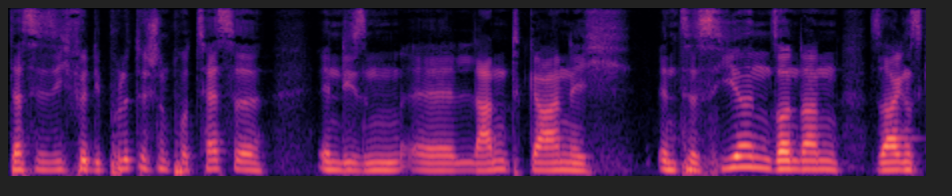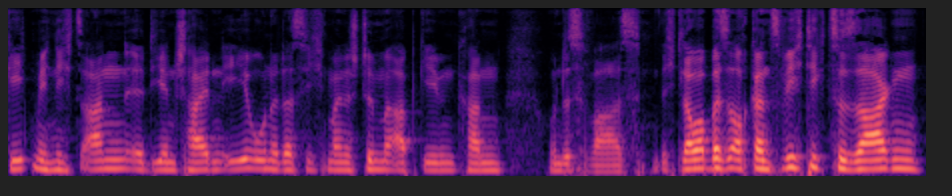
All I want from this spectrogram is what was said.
dass sie sich für die politischen Prozesse in diesem äh, Land gar nicht interessieren, sondern sagen, es geht mich nichts an, äh, die entscheiden eh, ohne dass ich meine Stimme abgeben kann und das war's. Ich glaube aber, es ist auch ganz wichtig zu sagen,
